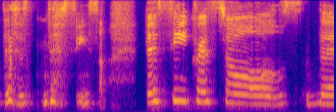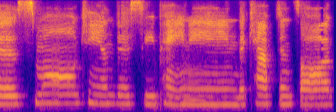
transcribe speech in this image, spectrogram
the, the sea salt, the sea crystals, the small canvas sea painting, the captain's log,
